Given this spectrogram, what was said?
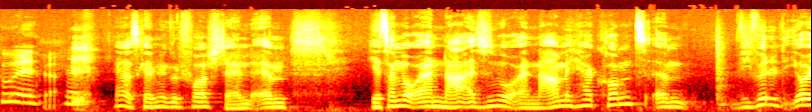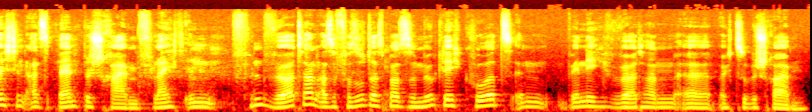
cool. Ja, das kann ich mir gut vorstellen. Ähm, jetzt haben wir euren Namen, also wissen wir, wo euer Name herkommt. Ähm, wie würdet ihr euch denn als Band beschreiben? Vielleicht in fünf Wörtern? Also versucht das mal so möglich kurz in wenig Wörtern äh, euch zu beschreiben.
